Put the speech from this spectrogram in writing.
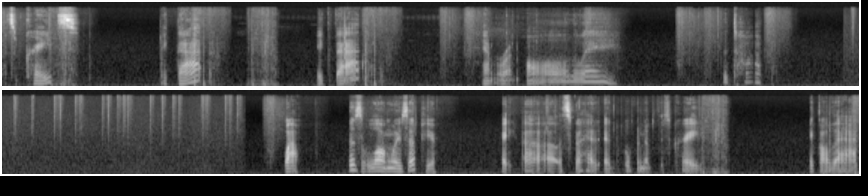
Got some crates. Take that. Take that. And run all the way to the top. Wow, there's a long ways up here. Okay, uh, let's go ahead and open up this crate. Take all that.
